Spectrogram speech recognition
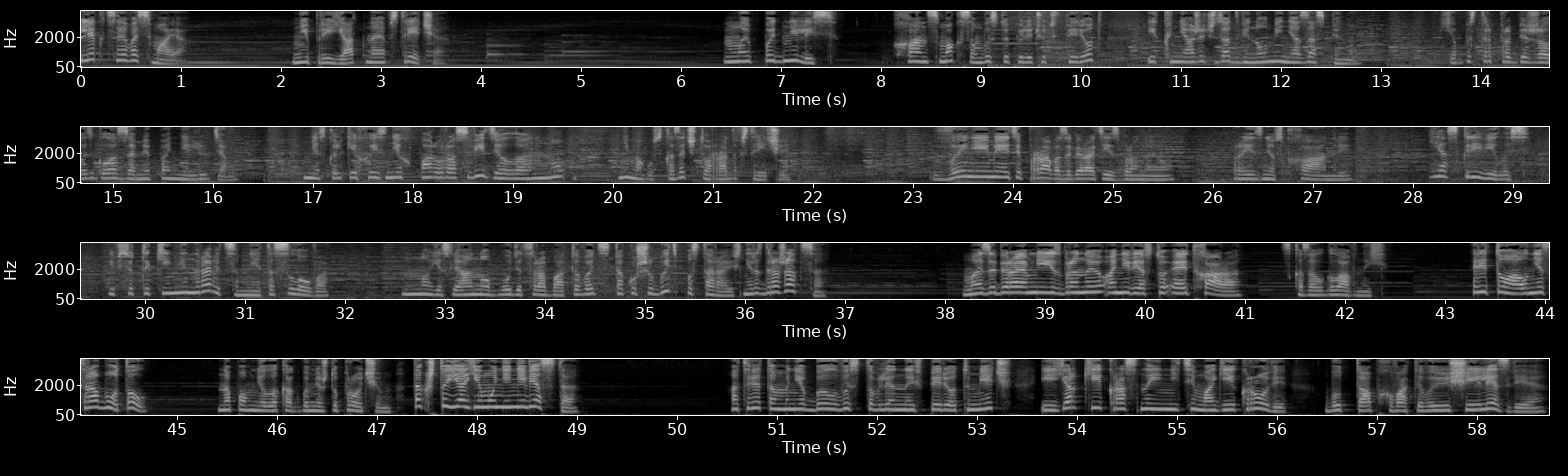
Лекция восьмая. Неприятная встреча. Мы поднялись. Хан с Максом выступили чуть вперед, и княжич задвинул меня за спину. Я быстро пробежалась глазами по нелюдям. Нескольких из них пару раз видела, но не могу сказать, что рада встрече. «Вы не имеете права забирать избранную», — произнес Кхаанри. Я скривилась. И все-таки не нравится мне это слово. Но если оно будет срабатывать, так уж и быть, постараюсь не раздражаться. «Мы забираем не избранную, а невесту Эйтхара», — сказал главный. «Ритуал не сработал», — напомнила как бы между прочим. «Так что я ему не невеста». Ответом мне был выставленный вперед меч и яркие красные нити магии крови, будто обхватывающие лезвие.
